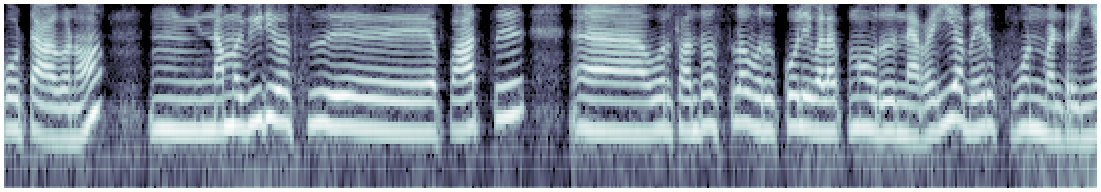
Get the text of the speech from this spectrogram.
போட்டு ஆகணும் நம்ம வீடியோஸு பார்த்து ஒரு சந்தோஷத்தில் ஒரு கோழி வளர்க்கணும். ஒரு நிறைய பேர் ஃபோன் பண்ணுறீங்க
